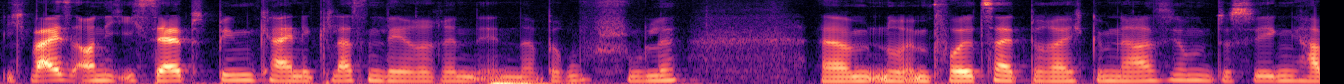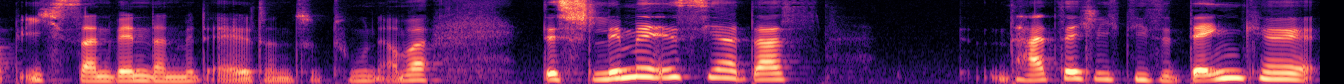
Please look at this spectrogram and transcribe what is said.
ich weiß auch nicht, ich selbst bin keine Klassenlehrerin in der Berufsschule, ähm, nur im Vollzeitbereich Gymnasium. Deswegen habe ich es dann, wenn, dann mit Eltern zu tun. Aber das Schlimme ist ja, dass tatsächlich diese Denke,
